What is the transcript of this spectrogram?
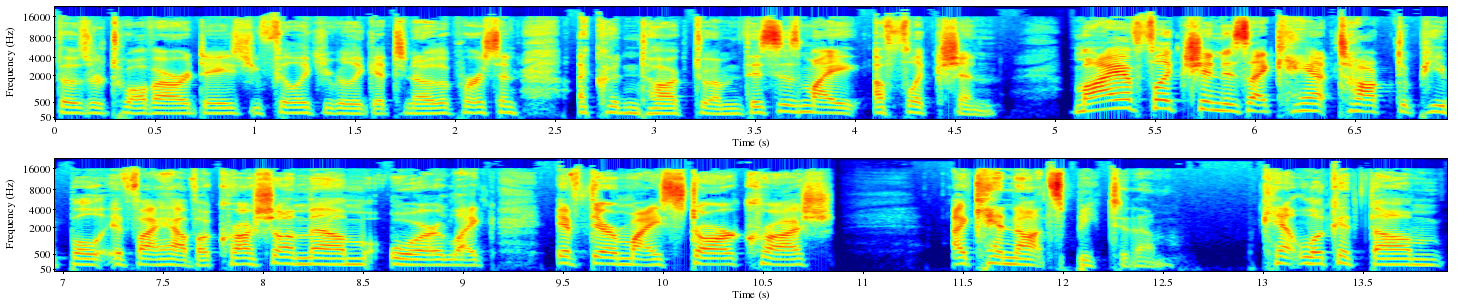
those are 12 hour days. You feel like you really get to know the person. I couldn't talk to him. This is my affliction. My affliction is I can't talk to people if I have a crush on them or like if they're my star crush. I cannot speak to them. Can't look at them.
